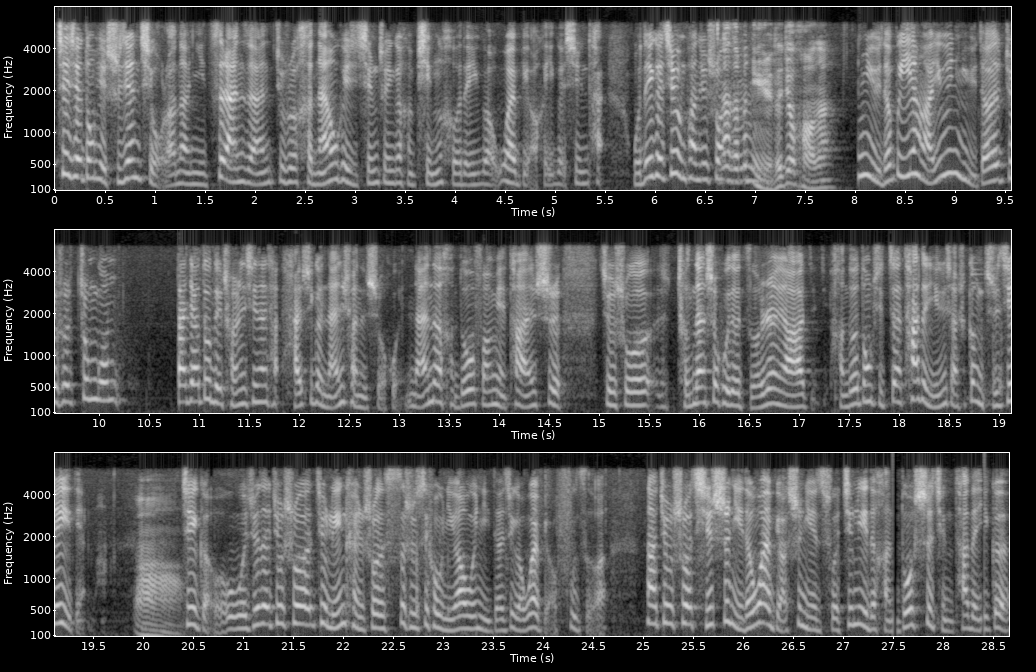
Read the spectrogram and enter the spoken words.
这些东西时间久了呢，你自然自然就是说很难会形成一个很平和的一个外表和一个心态。我的一个基本判断就是说，那怎么女的就好呢？女的不一样啊，因为女的就说中国。大家都得承认，现在还还是一个男权的社会，男的很多方面他还是就是说承担社会的责任呀，很多东西在他的影响是更直接一点嘛。啊，这个我觉得就说就林肯说的四十岁后你要为你的这个外表负责。那就是说，其实你的外表是你所经历的很多事情它的一个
